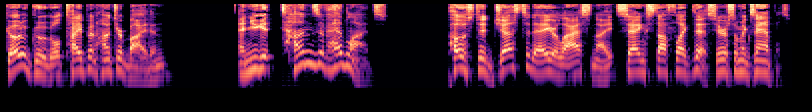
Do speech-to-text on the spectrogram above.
go to Google, type in Hunter Biden, and you get tons of headlines posted just today or last night saying stuff like this. Here are some examples.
